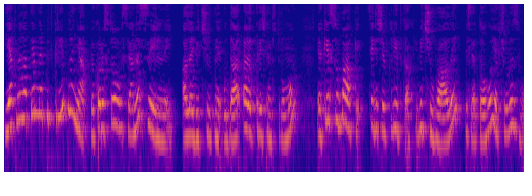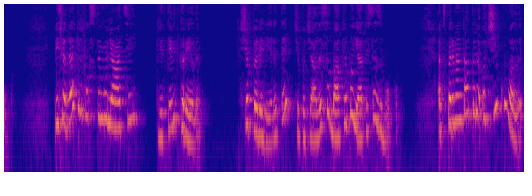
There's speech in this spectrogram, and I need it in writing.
Як негативне підкріплення використовувався не сильний, але відчутний удар електричним струмом, який собаки, сидячи в клітках, відчували після того, як чули звук. Після декількох стимуляцій клітки відкрили, щоб перевірити, чи почали собаки боятися звуку. Експериментатори очікували,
